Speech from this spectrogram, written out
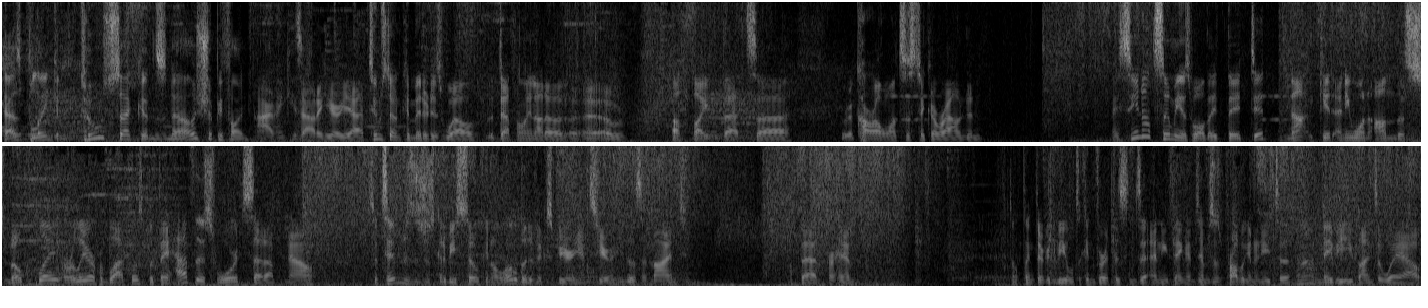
has blink in two seconds now. Should be fine. I think he's out of here. Yeah, Tombstone committed as well. Definitely not a a, a, a fight that uh, Carl wants to stick around in. I see Natsumi as well. They, they did not get anyone on the smoke play earlier from Blacklist, but they have this ward set up now. So Tim's is just going to be soaking a little bit of experience here. He doesn't mind. Not bad for him. Don't think they're going to be able to convert this into anything, and Tim's is probably going to need to, uh, maybe he finds a way out.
